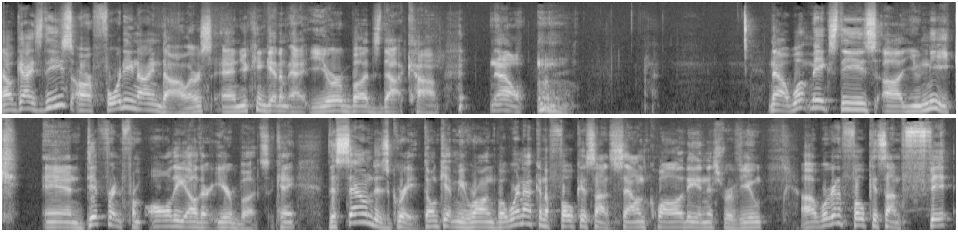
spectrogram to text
Now guys, these are $49 and you can get them at yurbuds.com. Now, now what makes these uh, unique and different from all the other earbuds, okay? The sound is great, don't get me wrong, but we're not gonna focus on sound quality in this review. Uh, we're gonna focus on fit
